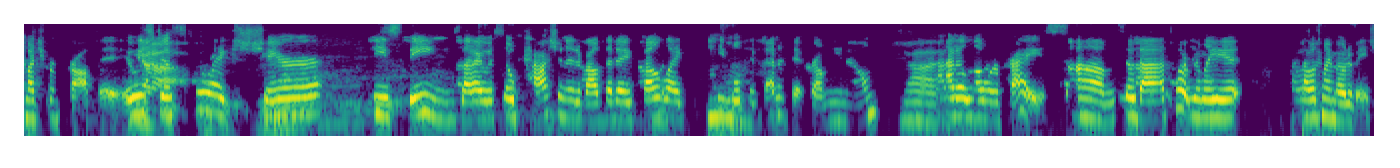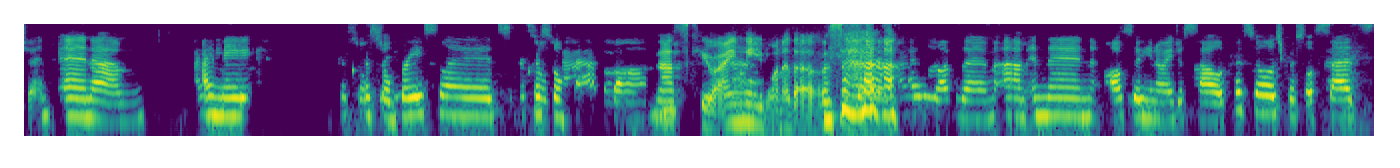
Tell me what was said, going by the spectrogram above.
much for profit. It was Yeah. just to like share these things that i was so passionate about that i felt like people could benefit from you know yeah. at a lower price. Um so that's what really that was my motivation. And um i make crystal bracelets crystal bath bombs That's cute. I need one of those. Yes, I love them. Um, and then also, you know, I just sell crystals, crystal sets,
